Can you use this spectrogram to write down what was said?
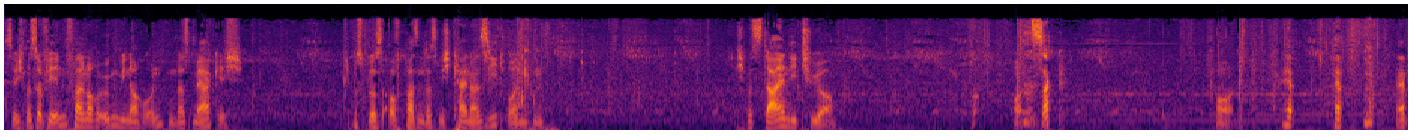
So, ich muss auf jeden Fall noch irgendwie nach unten, das merke ich. Ich muss bloß aufpassen, dass mich keiner sieht unten. Ich muss da in die Tür. Und zack. Und hepp, hepp, hepp.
